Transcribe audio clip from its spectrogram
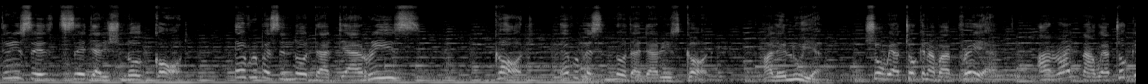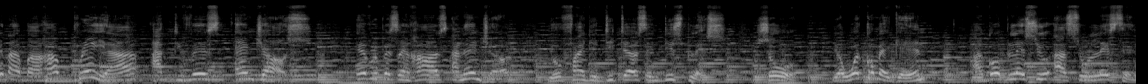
Three says say there is no God. Every person know that there is God. Every person know that there is God. Hallelujah. So we are talking about prayer, and right now we are talking about how prayer activates angels. Every person has an angel. You'll find the details in this place. So you're welcome again, and God bless you as you listen.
